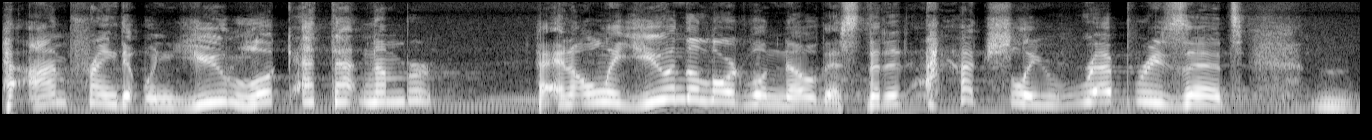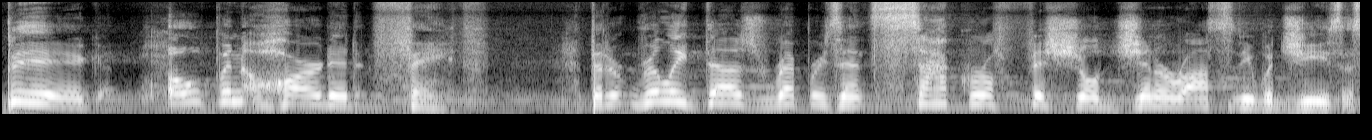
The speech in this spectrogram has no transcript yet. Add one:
I'm praying that when you look at that number, and only you and the Lord will know this, that it actually represents big, open hearted faith that it really does represent sacrificial generosity with Jesus,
